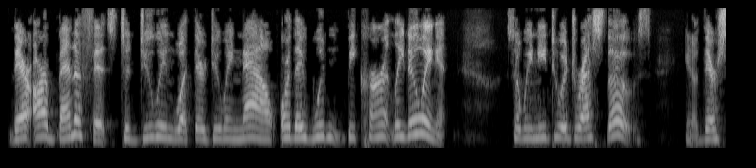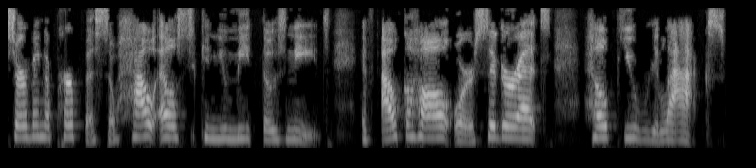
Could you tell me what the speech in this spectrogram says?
there are benefits to doing what they're doing now or they wouldn't be currently doing it. So we need to address those you know they're serving a purpose. So how else can you meet those needs? If alcohol or cigarettes help you relax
